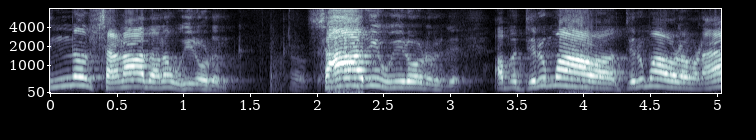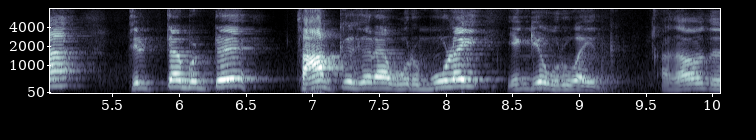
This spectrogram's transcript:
இன்னும் சனாதனம் உயிரோடு இருக்கு. சாதி உயிரோடு இருக்கு. அப்போ திருமா திருமாவளவனை திட்டமிட்டு தாக்குகிற ஒரு மூளை எங்கேயோ உருவாயிருக்கு? அதாவது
